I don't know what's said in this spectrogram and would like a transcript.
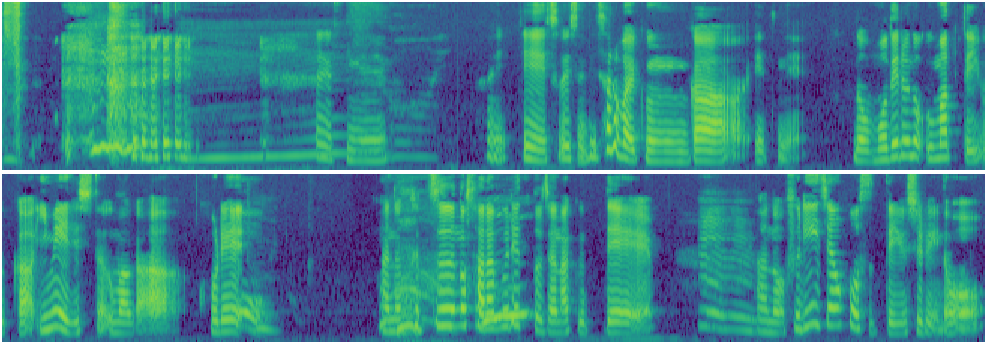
す。そうですね。はい。で、そうですね。で、サルバイ君が、えっ、とね、のモデルの馬っていうか、イメージした馬が、これ、あの、普通のサラブレッドじゃなくって、うんうんあの、フリージャンホースっていう種類の、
